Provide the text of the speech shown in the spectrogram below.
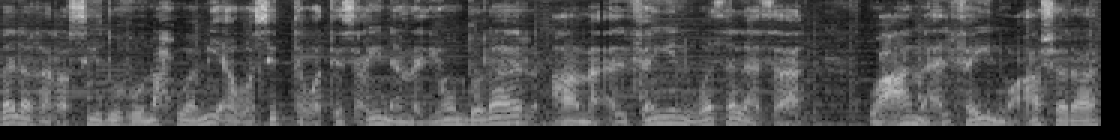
بلغ رصيده نحو 196 مليون دولار عام 2003 وعام 2010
